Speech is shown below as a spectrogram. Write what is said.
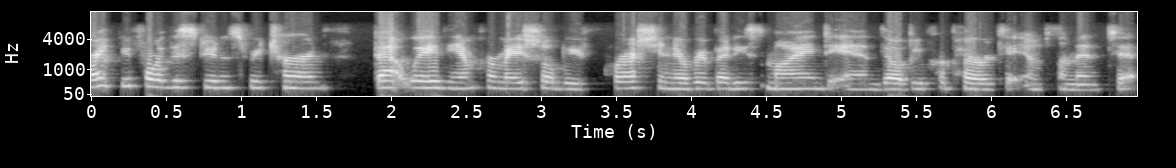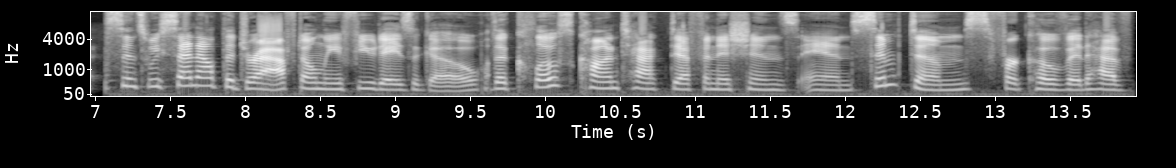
right before the students return that way, the information will be fresh in everybody's mind and they'll be prepared to implement it. Since we sent out the draft only a few days ago, the close contact definitions and symptoms for COVID have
